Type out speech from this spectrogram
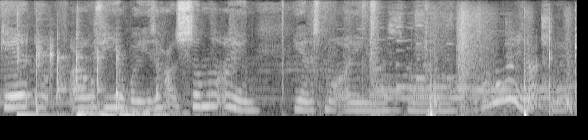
Get out of here. Wait, is that some iron? Yeah, that's more iron, guys. That's more iron. Is that more iron, actually?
